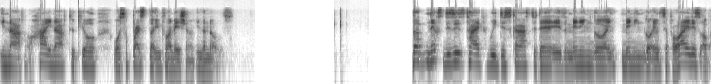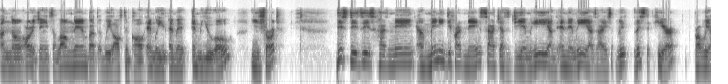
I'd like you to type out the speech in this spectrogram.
enough or high enough to kill or suppress the inflammation in the nose. The next disease type we discussed today is meningo meningoencephalitis of unknown origin. It's a long name, but we often call MUO in short. This disease has many, uh, many different names such as GME and NME as I listed here. Probably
